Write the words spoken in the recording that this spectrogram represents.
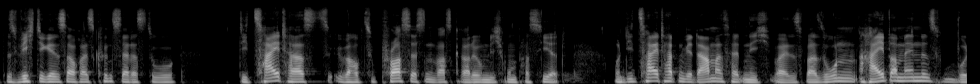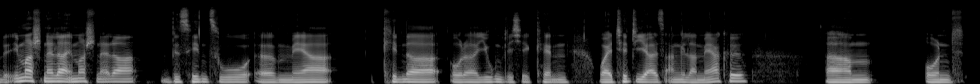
das Wichtige ist auch als Künstler, dass du die Zeit hast, überhaupt zu processen, was gerade um dich rum passiert. Und die Zeit hatten wir damals halt nicht, weil es war so ein Hype am Ende, es wurde immer schneller, immer schneller, bis hin zu äh, mehr Kinder oder Jugendliche kennen Waititi als Angela Merkel. Ähm, und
